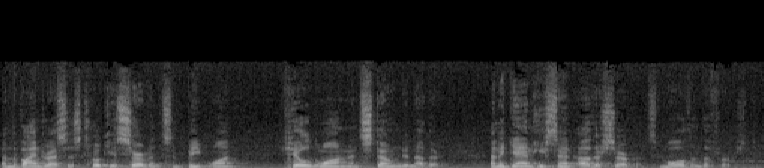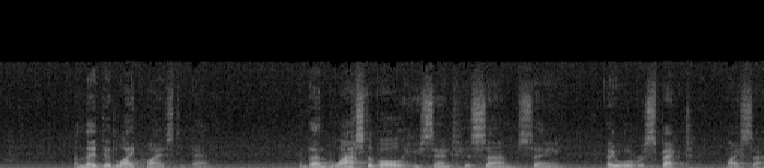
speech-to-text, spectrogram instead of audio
And the vine dressers took his servants and beat one, killed one, and stoned another. And again he sent other servants, more than the first, and they did likewise to them. And then, the last of all, he sent his son, saying, They will respect my son.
